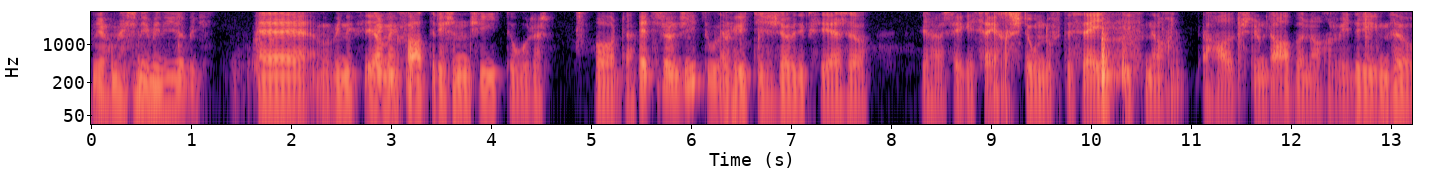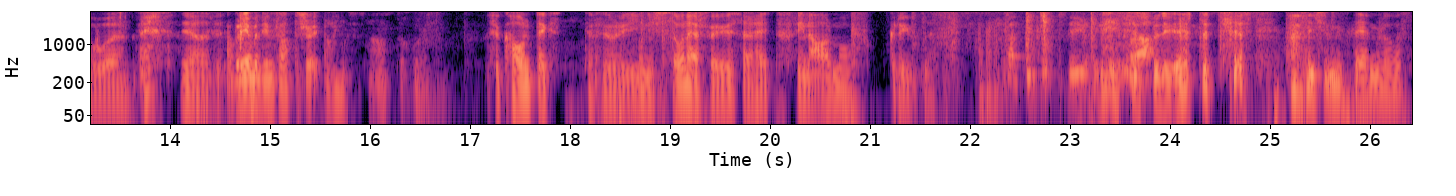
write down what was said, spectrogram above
Ja, man ist nicht mehr in Übung. Äh, wo bin ich? Ja, mein Vater ist ein Skitourer geworden. Jetzt ist schon ein Skitour. Ja, heute war es schon wieder, gewesen, er so, ja, sage ich, sechs Stunden auf der Seite, nach eine halbe Stunde runter, nachher wieder irgend so. Äh, Echt? ja, Aber jemand deinen Vater schon. Oh, ich muss das Nasentuch holen. für Kontext, der für ihn ist so nervös, er hat sich seinen Arm aufgerübelt. Jetzt blutet er. Was ist denn mit dem los?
